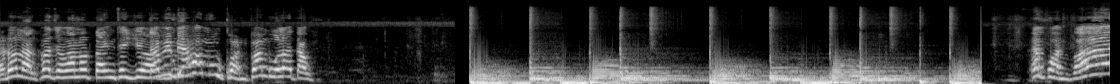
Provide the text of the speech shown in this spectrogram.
એડો લાલપા જવાનો ટાઈમ થઈ ગયો. તમે બેહો હું કોન્ફાર્મ બોલાતા આવું. એ કોન્ફા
